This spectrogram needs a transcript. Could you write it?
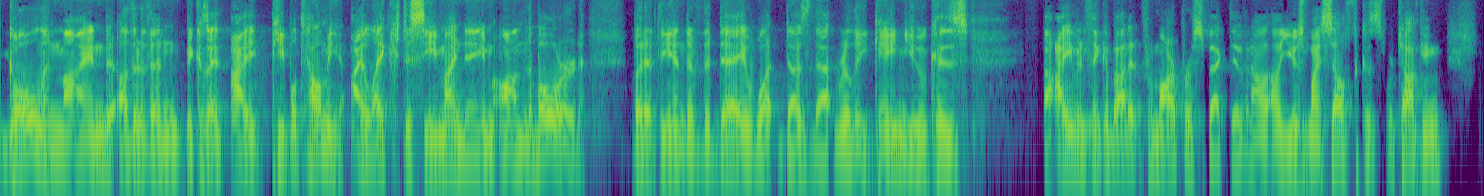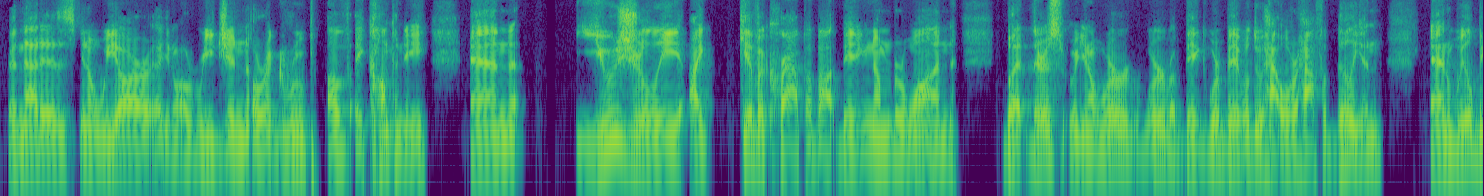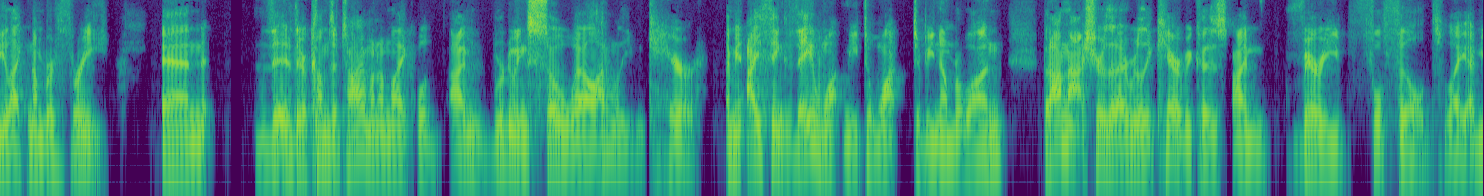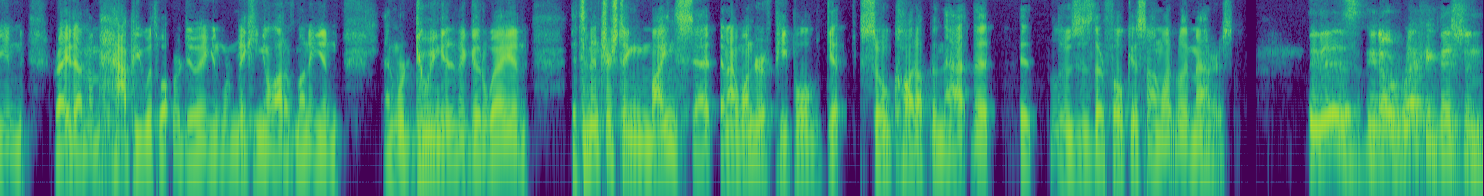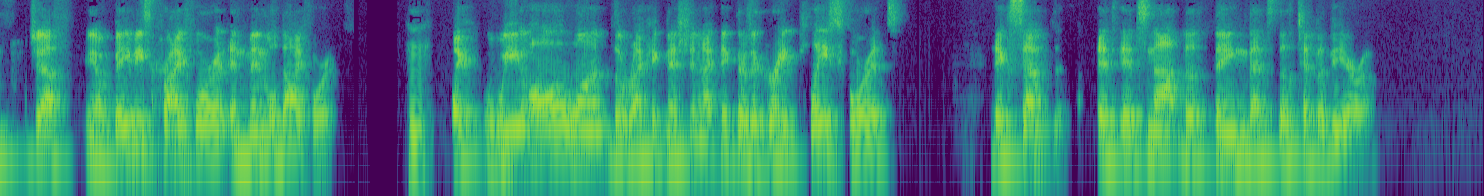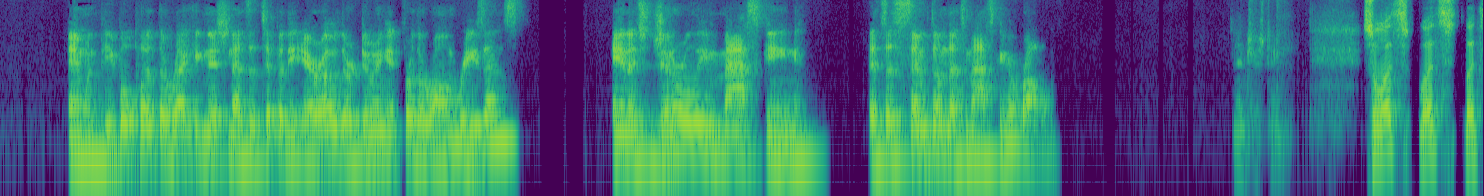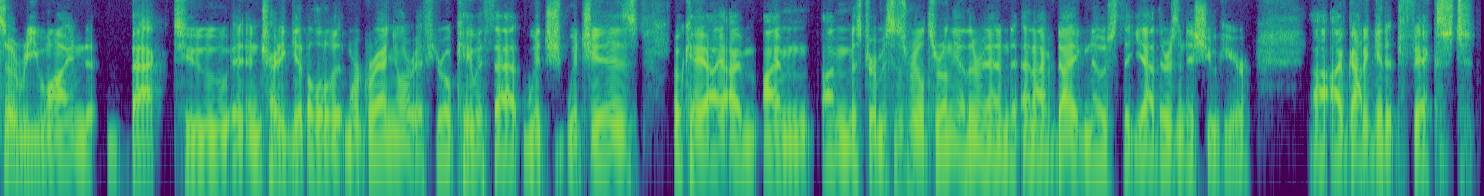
goal in mind other than because i i people tell me i like to see my name on the board. But at the end of the day what does that really gain you? Because I even think about it from our perspective, and I'll, I'll use myself because we're talking, and that is, you know, we are, uh, you know, a region or a group of a company, and usually I give a crap about being number one, but there's, you know, we're we're a big, we're big, we'll do over half a billion, and we'll be like number three, and th- there comes a time when I'm like, well, I'm we're doing so well, I don't really even care. I mean, I think they want me to want to be number one but I'm not sure that I really care because I'm very fulfilled. Like, I mean, right? I'm, I'm happy with what we're doing and we're making a lot of money and, and we're doing it in a good way. And it's an interesting mindset. And I wonder if people get so caught up in that, that it loses their focus on what really matters. It is, you know, recognition, Jeff, you know, babies cry for it and men will die for it. Hmm. Like we all want the recognition. I think there's a great place for it except it, it's not the thing that's the tip of the arrow. And when people put the recognition as the tip of the arrow, they're doing it for the wrong reasons. And it's generally masking, it's a symptom that's masking a problem. Interesting. So let's let's let's uh, rewind back to and try to get a little bit more granular, if you're okay with that. Which which is okay. I, I'm I'm I'm Mr. and Mrs. Realtor on the other end, and I've diagnosed that yeah, there's an issue here. Uh, I've got to get it fixed.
